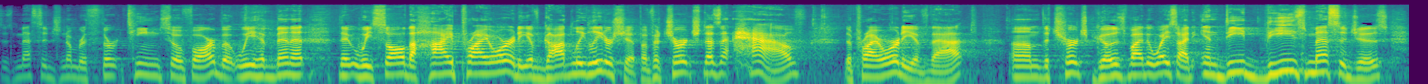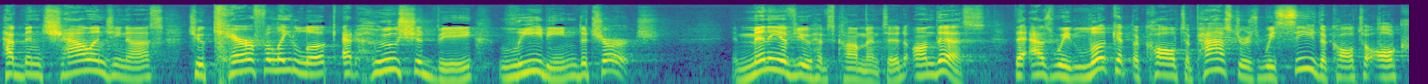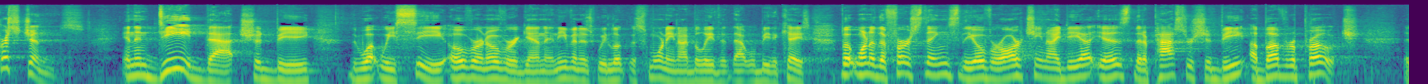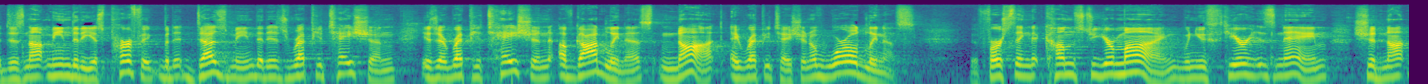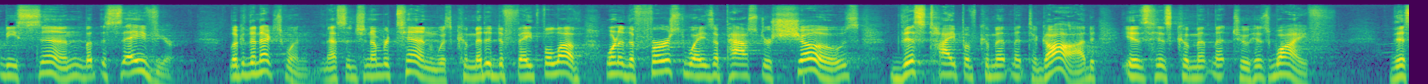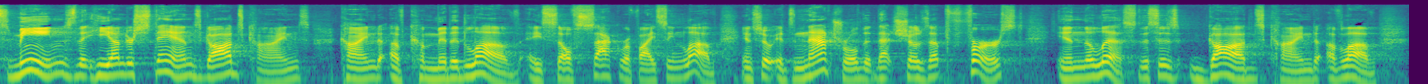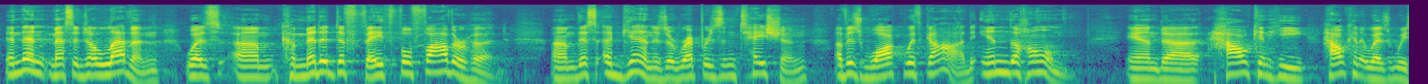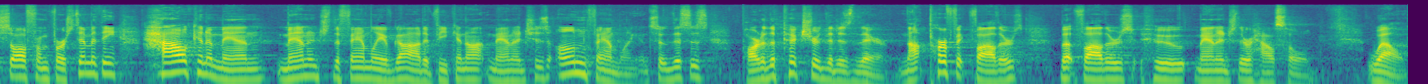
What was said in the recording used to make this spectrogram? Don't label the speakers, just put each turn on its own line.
This is message number 13 so far, but we have been at that we saw the high priority of godly leadership. If a church doesn't have the priority of that, um, the church goes by the wayside. Indeed, these messages have been challenging us to carefully look at who should be leading the church. And many of you have commented on this that as we look at the call to pastors, we see the call to all Christians. And indeed, that should be what we see over and over again. And even as we look this morning, I believe that that will be the case. But one of the first things, the overarching idea is that a pastor should be above reproach. It does not mean that he is perfect, but it does mean that his reputation is a reputation of godliness, not a reputation of worldliness. The first thing that comes to your mind when you hear his name should not be sin, but the Savior. Look at the next one. Message number 10 was committed to faithful love. One of the first ways a pastor shows this type of commitment to God is his commitment to his wife. This means that he understands God's kinds, kind of committed love, a self sacrificing love. And so it's natural that that shows up first in the list. This is God's kind of love. And then message 11 was um, committed to faithful fatherhood. Um, this, again, is a representation of his walk with God in the home. And uh, how can he, how can it, as we saw from 1 Timothy, how can a man manage the family of God if he cannot manage his own family? And so this is part of the picture that is there. Not perfect fathers, but fathers who manage their household well.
